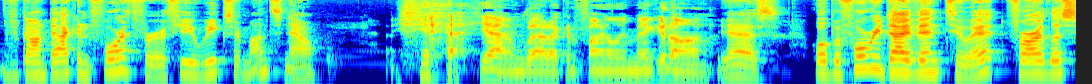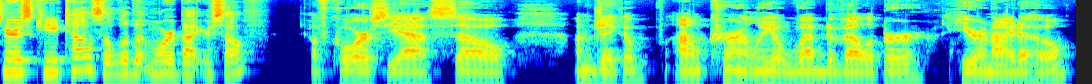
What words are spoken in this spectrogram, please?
we've gone back and forth for a few weeks or months now. Yeah, yeah, I'm glad I could finally make it on. Yes. Well, before we dive into it, for our listeners, can you tell us a little bit more about yourself? Of course, yeah. So I'm Jacob. I'm currently a web developer here in Idaho.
